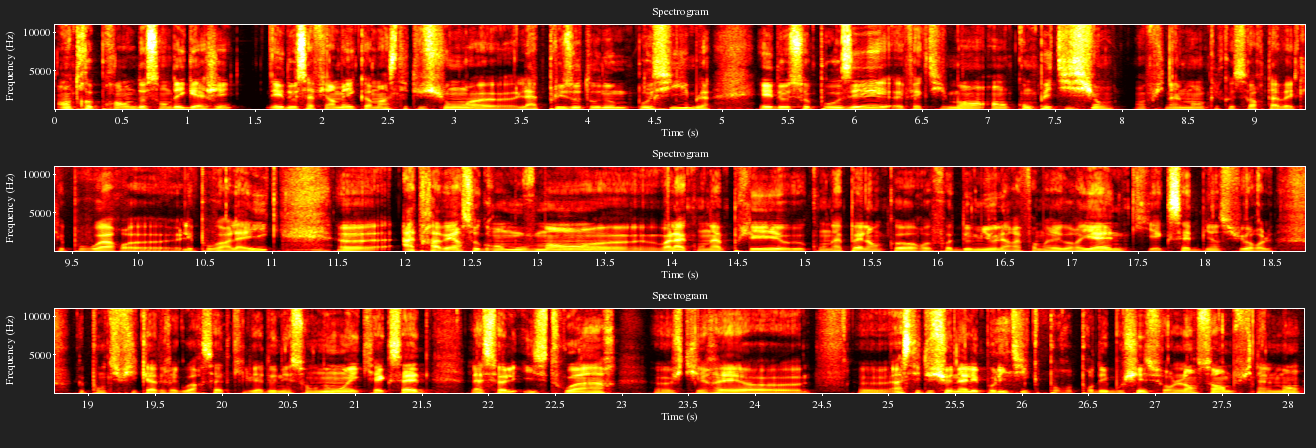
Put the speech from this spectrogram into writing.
entreprendre de s'en dégager et de s'affirmer comme institution euh, la plus autonome possible et de se poser effectivement en compétition finalement en quelque sorte avec les pouvoirs euh, les pouvoirs laïques euh, à travers ce grand mouvement voilà qu'on appelait qu'on appelle encore faute de mieux la réforme grégorienne qui excède bien sûr le, pontificat de Grégoire VII qui lui a donné son nom et qui excède la seule histoire je dirais institutionnelle et politique pour pour déboucher sur l'ensemble finalement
